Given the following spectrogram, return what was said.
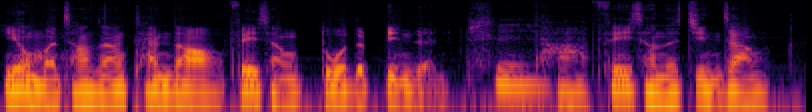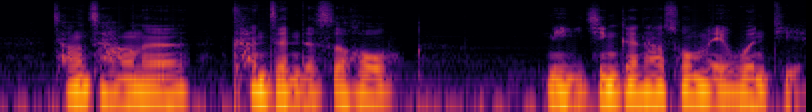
因为我们常常看到非常多的病人，是他非常的紧张，常常呢看诊的时候，你已经跟他说没问题，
